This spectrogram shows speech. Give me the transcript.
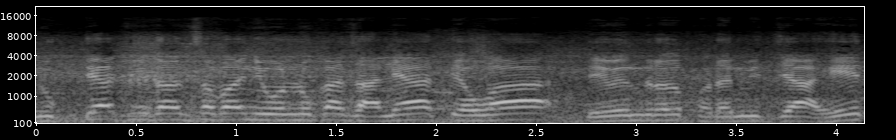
नुकत्याच विधानसभा निवडणुका झाल्या तेव्हा देवेंद्र फडणवीस जे आहेत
